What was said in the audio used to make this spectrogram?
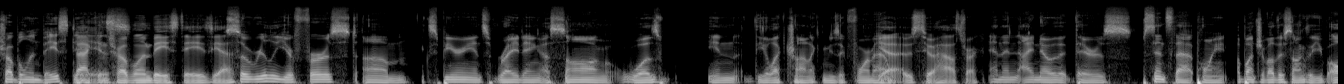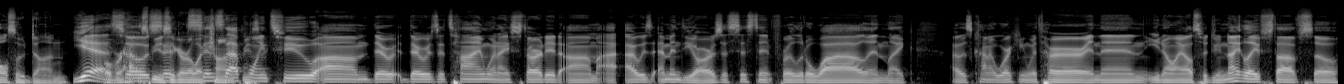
Trouble in Bass Days. Back in Trouble in Bass days, yeah. So really, your first um, experience writing a song was in the electronic music format. yeah, it was to a house record. And then I know that there's since that point a bunch of other songs that you've also done. yeah over so house music since, or electronic. since that music. point too um there there was a time when i started um i, I was MNDR's assistant for a little while and like i was kind of working with her and then you know i also do nightlife stuff so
